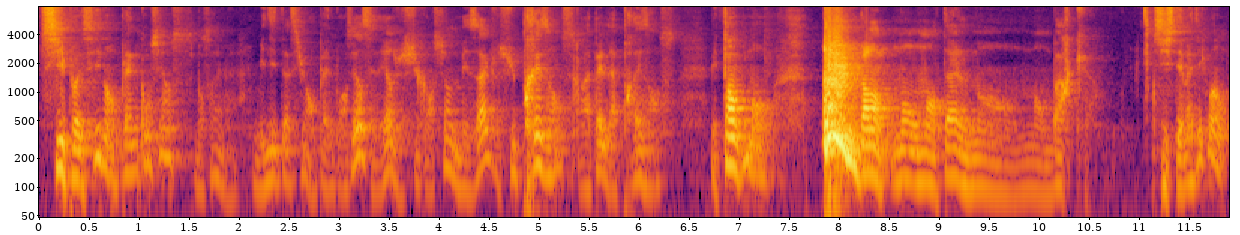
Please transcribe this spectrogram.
si possible, en pleine conscience. C'est pour ça que méditation en pleine conscience, c'est-à-dire je suis conscient de mes actes, je suis présent, c'est ce qu'on appelle la présence. Mais tant que mon, mon mental m'embarque systématiquement,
